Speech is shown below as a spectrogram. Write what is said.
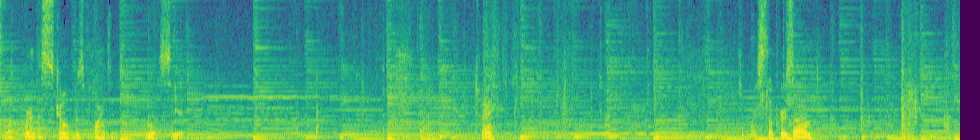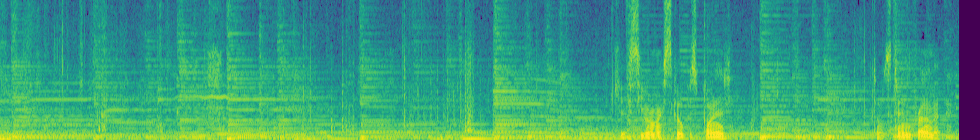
Just look where the scope is pointed and you'll see it. Okay. Get my slippers on. Okay, see where my scope is pointed? Don't stand in front of it.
